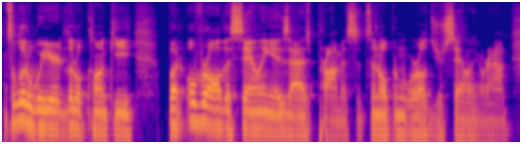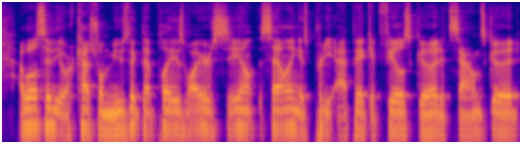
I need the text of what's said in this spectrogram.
it's a little weird, little clunky, but overall the sailing is as promised. It's an open world you're sailing around. I will say the orchestral music that plays while you're sail- sailing is pretty epic. It feels good. It sounds good.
